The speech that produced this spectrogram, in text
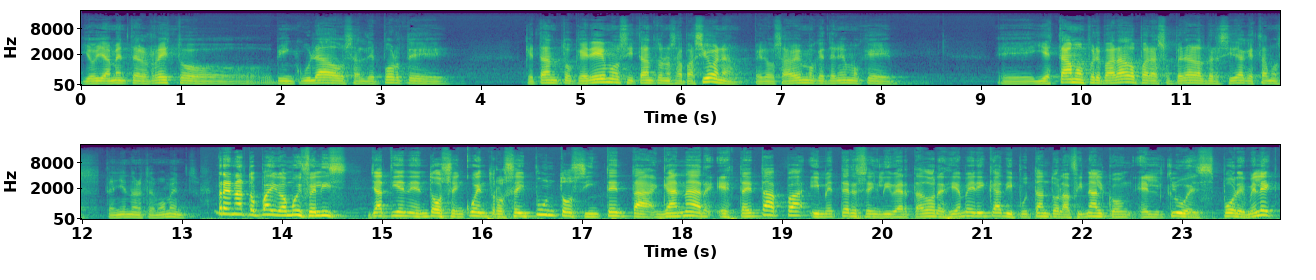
y obviamente el resto vinculados al deporte que tanto queremos y tanto nos apasiona, pero sabemos que tenemos que eh, y estamos preparados para superar la adversidad que estamos teniendo en este momento. Renato Paiva muy feliz, ya tiene en dos encuentros seis puntos, intenta ganar esta etapa y meterse en Libertadores de América disputando la final con el club Sport Emelec.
